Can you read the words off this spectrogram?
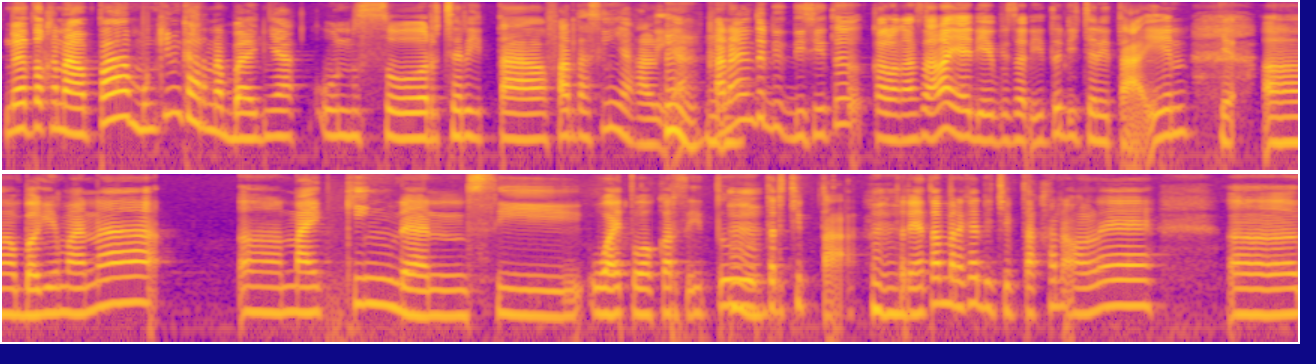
nggak tahu kenapa mungkin karena banyak unsur cerita fantasinya kali ya karena itu di, di situ kalau nggak salah ya di episode itu diceritain Ya. eh, bagaimana eh, Night King dan si White Walkers itu tercipta ternyata mereka diciptakan oleh eh,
